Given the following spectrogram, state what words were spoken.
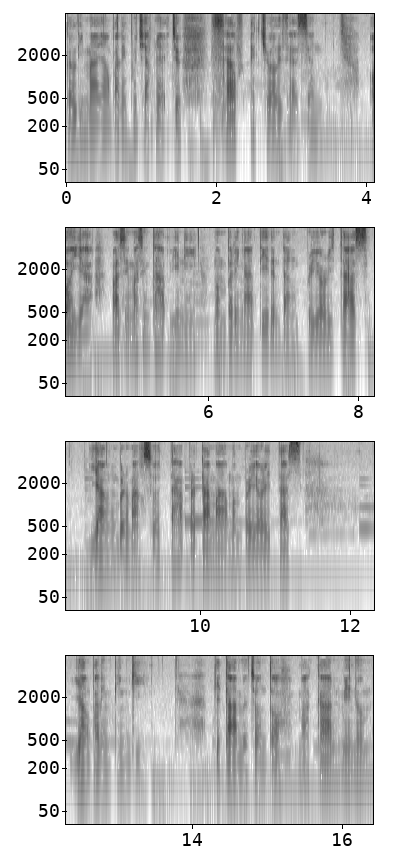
kelima yang paling puncak yaitu self actualization. Oh ya, masing-masing tahap ini memperingati tentang prioritas yang bermaksud tahap pertama memprioritas yang paling tinggi. Kita ambil contoh makan, minum,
